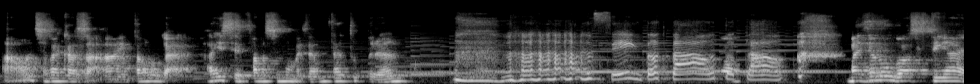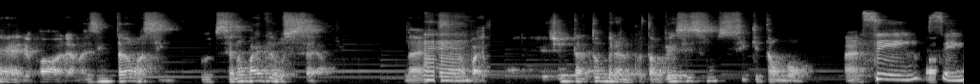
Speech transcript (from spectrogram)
Aonde você vai casar? Ah, em tal lugar. Aí você fala assim, não, mas é um teto branco. Sim, total, total. Mas eu não gosto que tenha aéreo. Olha, mas então, assim, você não vai ver o céu, né? É. Você não vai ver um teto branco. Talvez isso não fique tão bom. Né? Sim, então, sim.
